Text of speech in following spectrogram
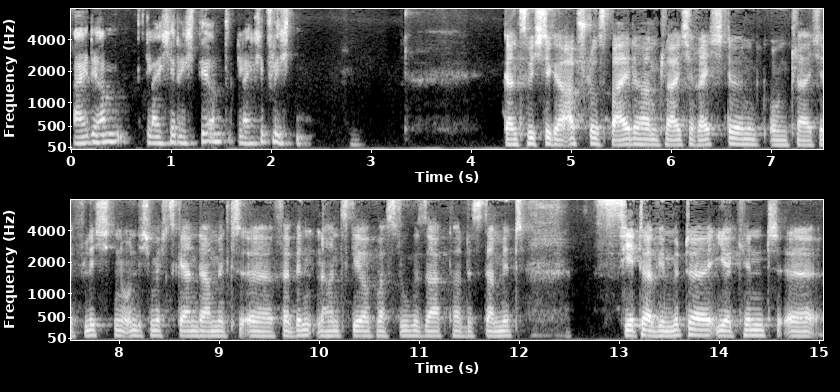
beide haben gleiche Rechte und gleiche Pflichten. Ganz wichtiger Abschluss, beide haben gleiche Rechte und, gleiche Pflichten und ich möchte es gerne damit äh, verbinden, Hans-Georg, was du gesagt hattest, damit Väter wie Mütter ihr Kind äh,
